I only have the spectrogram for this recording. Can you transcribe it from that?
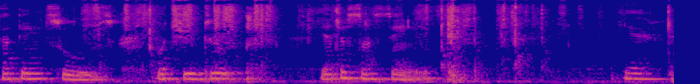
certain tools. What you do you're just not it. Yeah.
